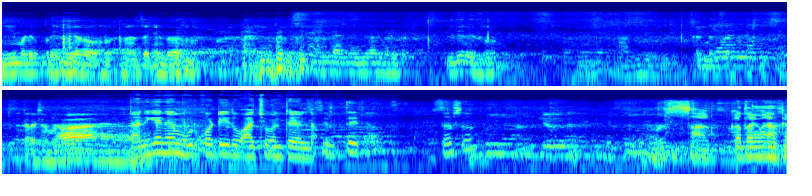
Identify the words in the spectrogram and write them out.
ನೀ ಮಾಡಿದ ಪ್ರೀಮಿಯರು ನಾನು ಸೆಕೆಂಡ್ ಇದೇನಿದು ಕರೆಕ್ಷನ್ ನನಗೇನೆ ಮೂರು ಕೋಟಿ ಇದು ವಾಚು ಅಂತ ಹೇಳ್ದ. ಸಕ್ಕತ್ತಾಗಿ ನಾಟಕ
